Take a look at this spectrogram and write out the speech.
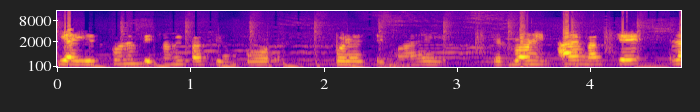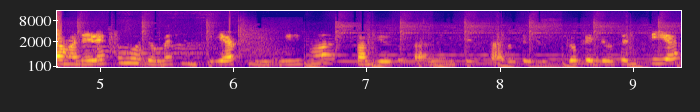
Y ahí es cuando empieza mi pasión por, por el tema de, running. Además que la manera en como yo me sentía conmigo misma cambió totalmente. Claro, que lo que yo sentía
